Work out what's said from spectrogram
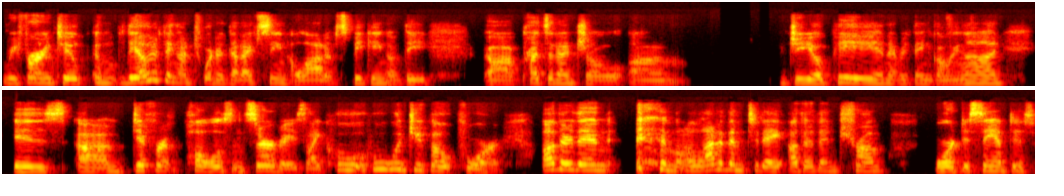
referring to. And the other thing on Twitter that I've seen a lot of, speaking of the uh, presidential um, GOP and everything going on, is um, different polls and surveys. Like who who would you vote for, other than a lot of them today, other than Trump or DeSantis,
